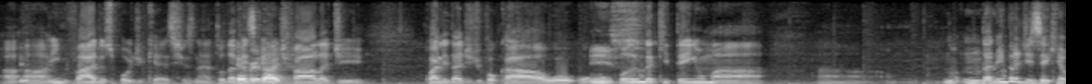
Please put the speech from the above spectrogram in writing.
a- a- em vários podcasts, né? Toda É vez que a gente fala de qualidade de vocal ou, ou- banda que tem uma. Ah, não, não dá nem pra dizer que é,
